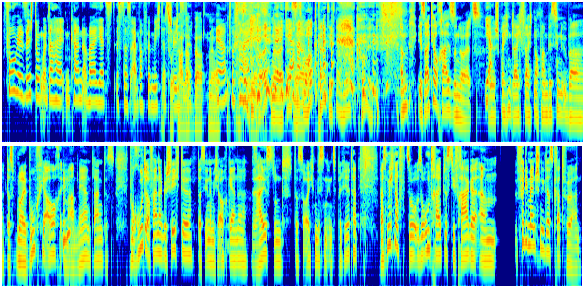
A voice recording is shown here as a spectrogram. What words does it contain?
Vogelsichtung unterhalten kann. Aber jetzt ist das einfach für mich das Totaler Schönste. Bird-Nerd. Ja, total. Bird-Nerd, das Ja. Wort kannte ich noch nicht. Cool. ähm, ihr seid ja auch Reisenerds. Ja. Wir sprechen gleich vielleicht noch mal ein bisschen über das neue Buch hier auch, Mhm. immer am Meer entlang. Das beruht auf einer Geschichte, dass ihr nämlich auch gerne reist und das euch ein bisschen inspiriert hat. Was mich noch so, so umtreibt, ist die Frage, ähm, für die Menschen, die das gerade hören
